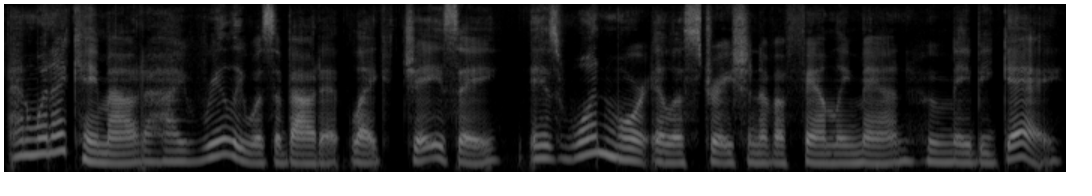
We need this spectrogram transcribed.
And when I came out, I really was about it like Jay-Z is one more illustration of a family man who may be gay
